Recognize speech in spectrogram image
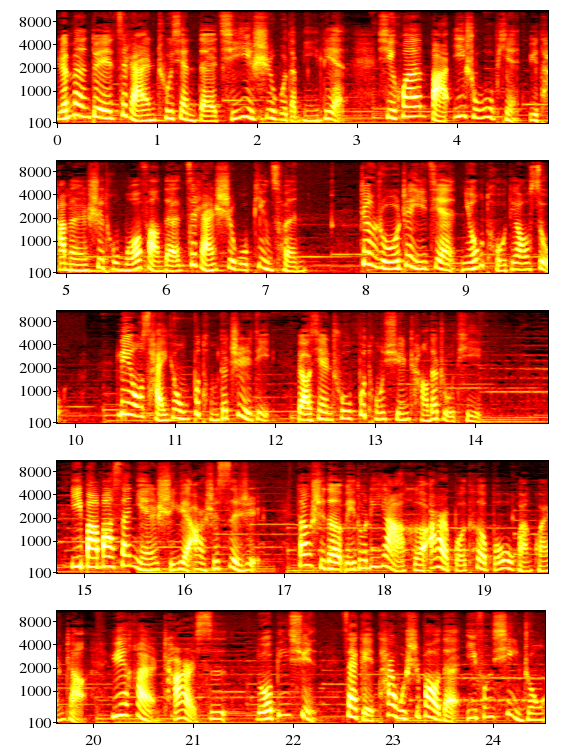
人们对自然出现的奇异事物的迷恋，喜欢把艺术物品与他们试图模仿的自然事物并存。正如这一件牛头雕塑，利用采用不同的质地，表现出不同寻常的主题。1883年10月24日，当时的维多利亚和阿尔伯特博物馆馆长约翰·查尔斯·罗宾逊。在给《泰晤士报》的一封信中，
